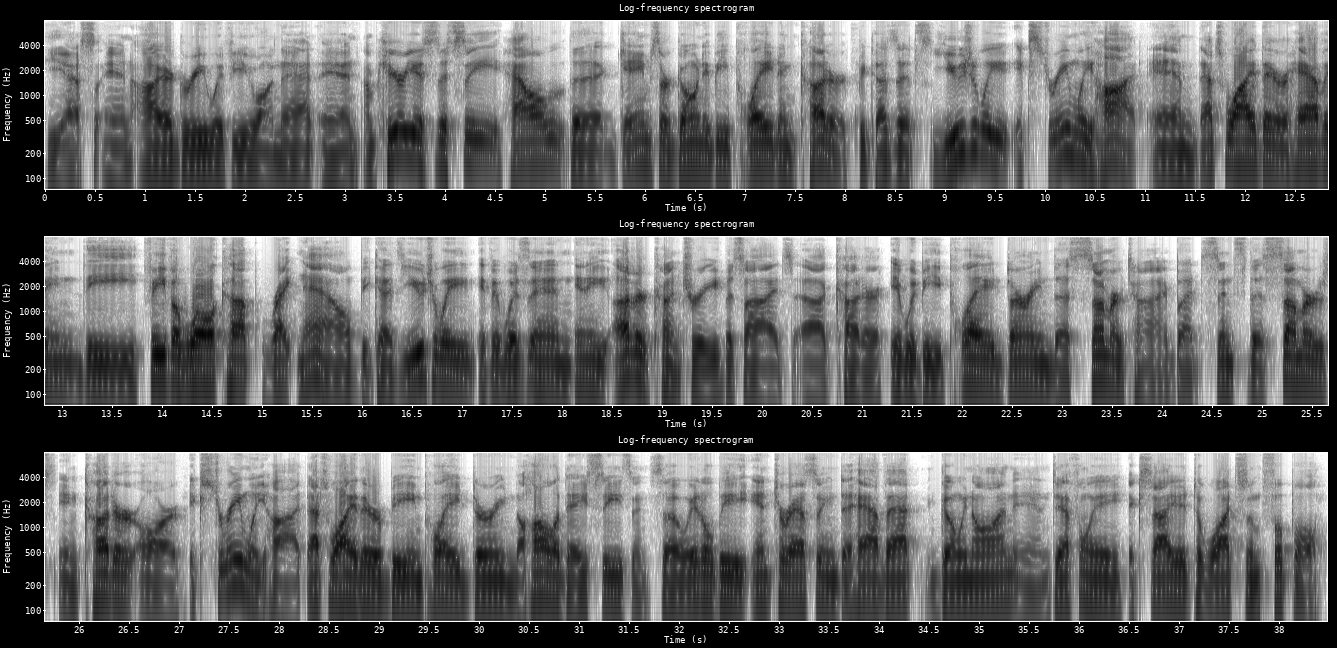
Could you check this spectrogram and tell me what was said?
Yes, and I agree with you on that. And I'm curious to see how the games are going to be played in Qatar because it's usually extremely hot. And that's why they're having the FIFA World Cup right now because usually if it was in any other country besides uh, Qatar, it would be played during the summertime. But since the summers in Qatar are extremely hot, that's why they're being played during the holiday season. So it'll be interesting to have that going on and definitely excited to watch some football.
